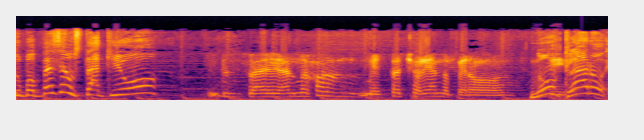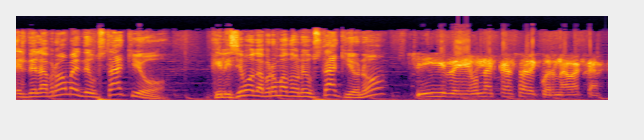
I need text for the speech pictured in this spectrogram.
¿tu papá es Eustaquio? Pues, a, lo mejor me está choreando, pero... No, sí. claro, el de la broma, el de Eustaquio. Que le hicimos la broma a don Eustaquio, ¿no? Sí, de una casa de Cuernavaca.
